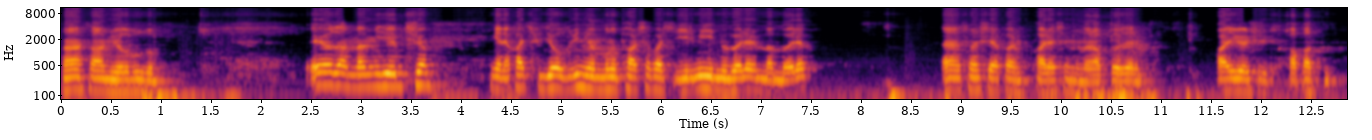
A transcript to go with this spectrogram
Ha tamam yolu buldum. E o zaman ben videoyu bitiriyorum. Yine kaç video oldu bilmiyorum bunu parça parça 20-20 bölerim ben böyle. En son şey yaparım paylaşırım bunları upload ederim. Hadi görüşürüz kapattım.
